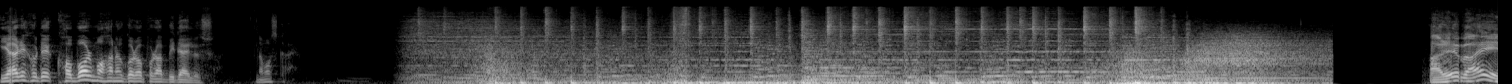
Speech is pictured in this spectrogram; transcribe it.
ইয়াৰে সৈতে খবৰ মহানগৰৰ পৰা বিদায় লৈছোঁ। নমস্কাৰ। अरे भाई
